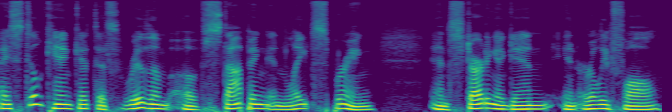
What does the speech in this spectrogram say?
I still can't get this rhythm of stopping in late spring and starting again in early fall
